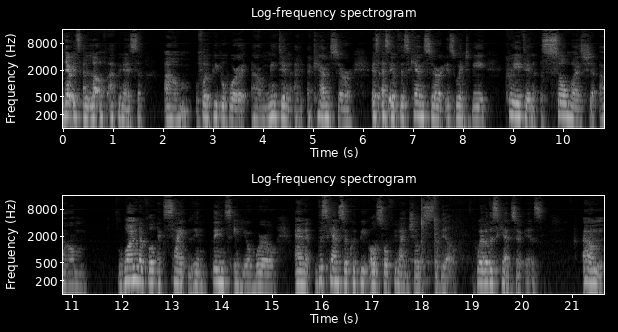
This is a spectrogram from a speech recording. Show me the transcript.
there is a lot of happiness um, for the people who are um, meeting a, a, cancer. It's as if this cancer is going to be creating so much um, wonderful, exciting things in your world. And this cancer could be also financial stable, whoever this cancer is. Um,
